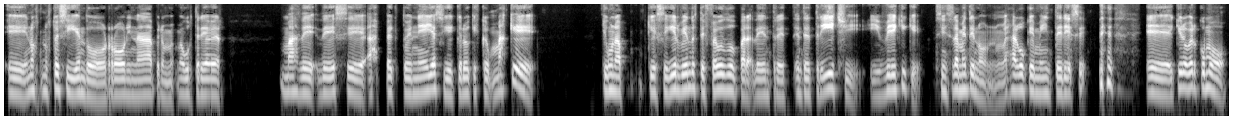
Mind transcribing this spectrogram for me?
eh, no, no, estoy siguiendo Raw ni nada, pero me, gustaría ver más de, de, ese aspecto en ella, así que creo que es más que, que, que seguir viendo este feudo para, de entre, entre Trish y, y, Becky, que sinceramente no, no, es algo que me interese, eh, quiero ver cómo,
